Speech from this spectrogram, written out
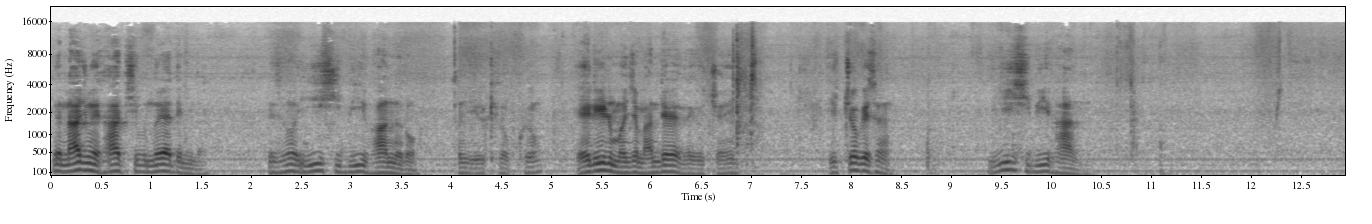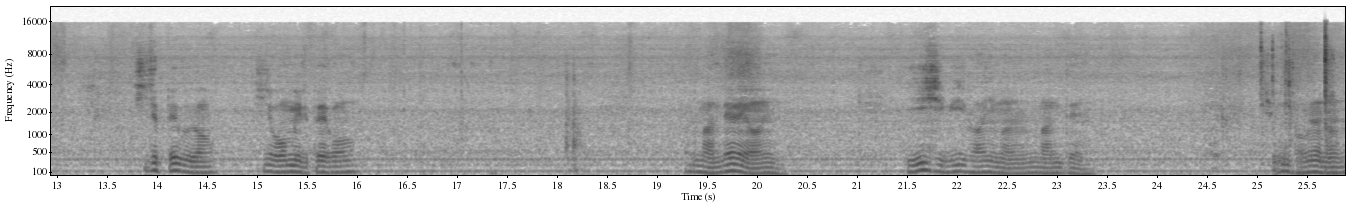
이거 나중에 다 집어 넣어야 됩니다. 그래서 22 반으로 이렇게 놓고요. LE를 먼저 만들어야 되겠죠. 이쪽에서 22 반. 시접 빼고요. 시접 5mm 빼고. 얼마 안 되네요. 22 반이면 얼마 안 돼. 지금 보면은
